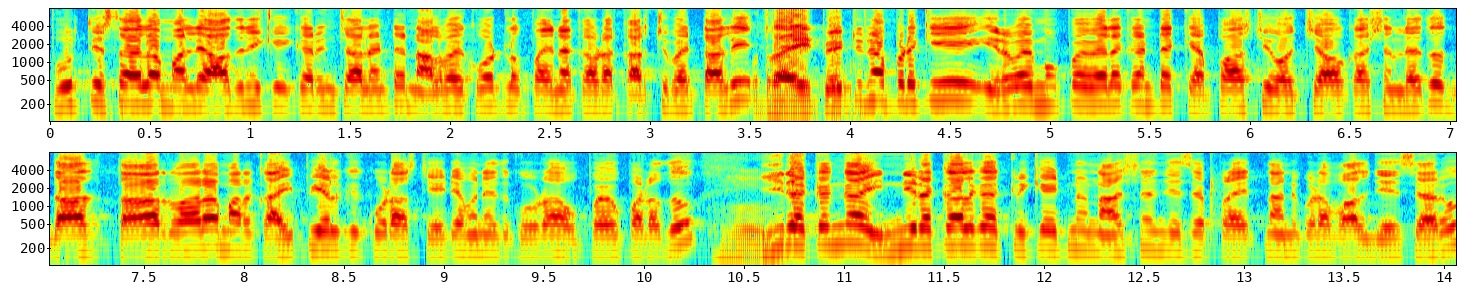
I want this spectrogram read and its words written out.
పూర్తి స్థాయిలో మళ్ళీ ఆధునికీకరించాలంటే నలభై కోట్ల పైన కూడా ఖర్చు పెట్టాలి. పెట్టినప్పటికీ ఇరవై ముప్పై వేల కంటే కెపాసిటీ వచ్చే అవకాశం లేదు. దా- తద్వారా మనకు ఐపీఎల్కి కూడా స్టేడియం అనేది కూడా ఉపయోగపడదు. ఈ రకంగా ఇన్ని రకాలుగా క్రికెట్ను నాశనం చేసే ప్రయత్నాన్ని కూడా వాళ్ళు చేశారు.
